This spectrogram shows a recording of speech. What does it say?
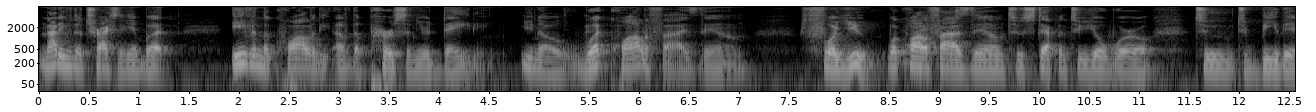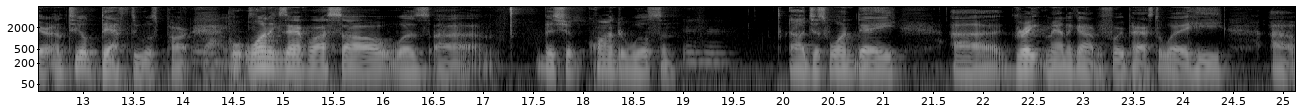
not even attraction again, but even the quality of the person you're dating. You know, what qualifies them for you? What qualifies them to step into your world, to to be there until death do us part? Right. One example I saw was uh, Bishop Quander Wilson. Uh, just one day, uh, great man of God before he passed away. He, uh,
